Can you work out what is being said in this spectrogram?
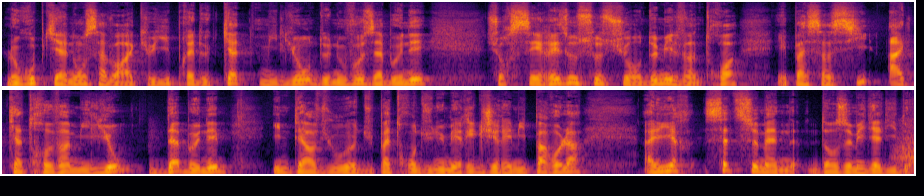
Le groupe qui annonce avoir accueilli près de 4 millions de nouveaux abonnés sur ses réseaux sociaux en 2023 et passe ainsi à 80 millions d'abonnés. Interview euh, du patron du numérique, Jérémy Parola, à lire cette semaine dans The Media Leader.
